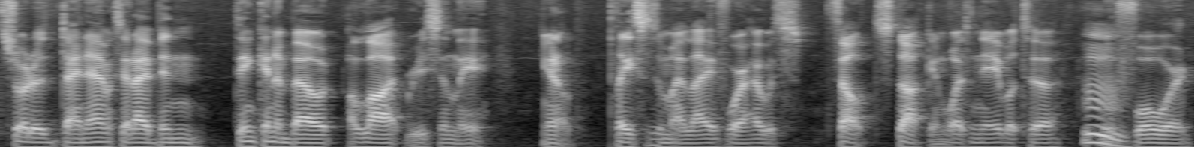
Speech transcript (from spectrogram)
sort of dynamics that I've been thinking about a lot recently. You know, places in my life where I was felt stuck and wasn't able to hmm. move forward.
